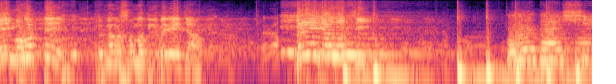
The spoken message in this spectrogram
এই মুহূর্তে তুমি আমার সম্মত থেকে বেরিয়ে যাও। বেরিয়ে যাও বলছি। প্রবাসী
